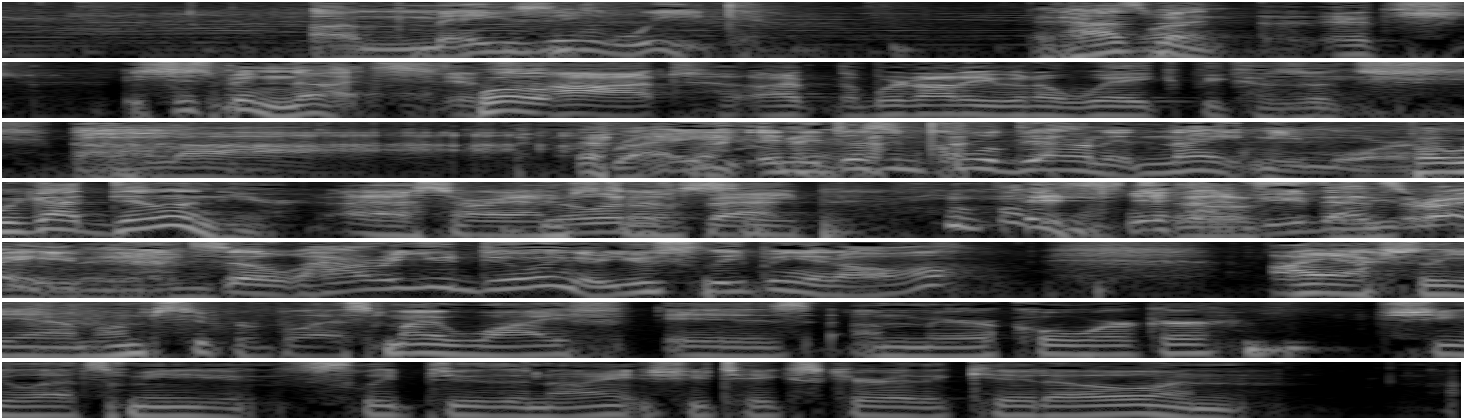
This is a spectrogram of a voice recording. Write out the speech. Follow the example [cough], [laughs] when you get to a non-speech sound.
Amazing week. It has been. It's It's just been nuts, it's Well- hot. I, we're not even awake because it's [sighs] blah. right? And it doesn't cool down at night anymore. But we got Dylan here. Uh, sorry, I'm Dylan still asleep. [laughs] yeah, dude, that's right. So, how are you doing? Are you sleeping at all? I actually am. I'm super blessed. My wife is a miracle worker. She lets me sleep through the night. She takes care of the kiddo, and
